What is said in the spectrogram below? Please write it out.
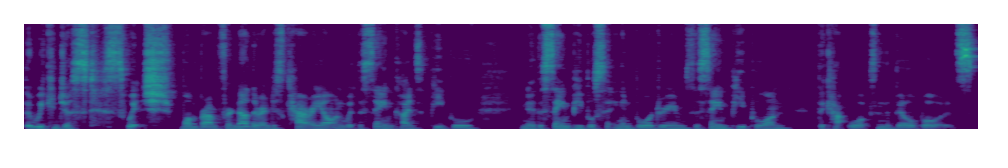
that we can just switch one brand for another and just carry on with the same kinds of people you know the same people sitting in boardrooms the same people on the catwalks and the billboards.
